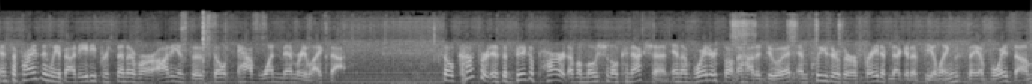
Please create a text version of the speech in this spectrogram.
And surprisingly, about 80% of our audiences don't have one memory like that. So comfort is a big part of emotional connection, and avoiders don't know how to do it, and pleasers are afraid of negative feelings. They avoid them.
